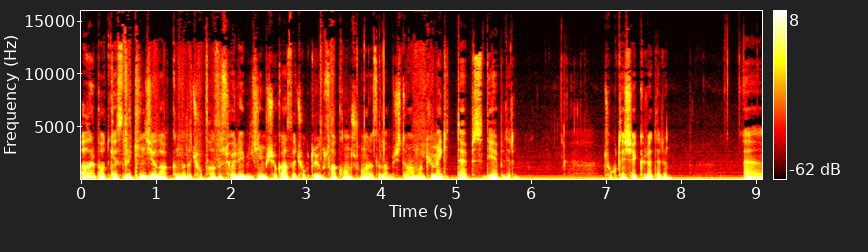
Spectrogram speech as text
Ağır Podcast'ın ikinci yıl hakkında da çok fazla söyleyebileceğim bir şey yok. Aslında çok duygusal konuşmalar hazırlamıştım ama güme gitti hepsi diyebilirim. Çok teşekkür ederim. Ee,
